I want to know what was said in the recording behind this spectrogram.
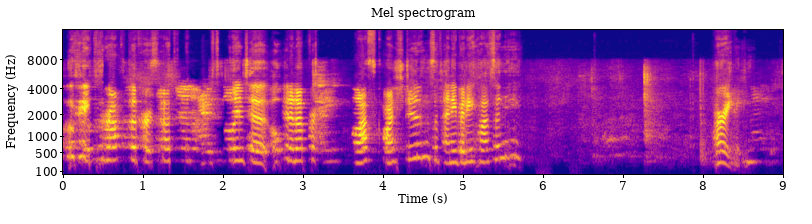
Okay, to wrap the first session, I'm just going to open it up for any last questions, if anybody has any. All right.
